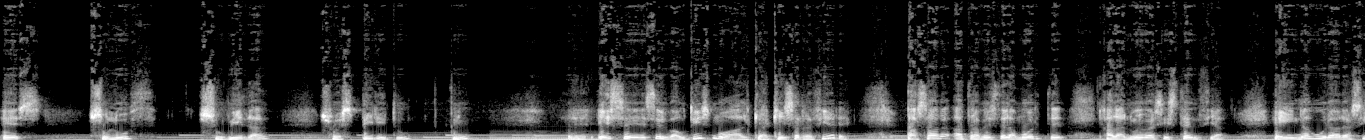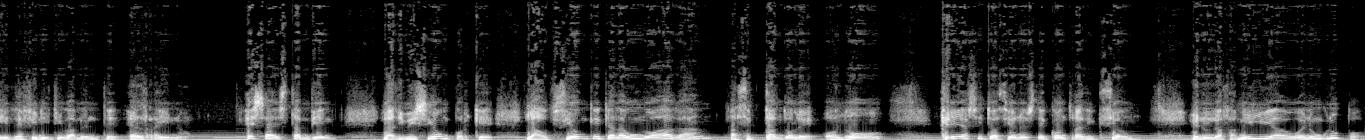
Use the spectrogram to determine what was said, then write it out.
es su luz su vida, su espíritu. Eh, ese es el bautismo al que aquí se refiere. Pasar a través de la muerte a la nueva existencia e inaugurar así definitivamente el reino. Esa es también la división porque la opción que cada uno haga, aceptándole o no, crea situaciones de contradicción en una familia o en un grupo.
